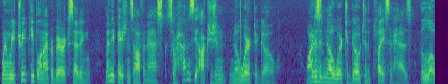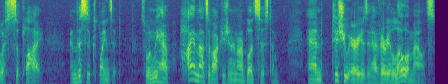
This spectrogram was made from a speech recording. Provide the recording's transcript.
when we treat people in hyperbaric setting, many patients often ask, so how does the oxygen know where to go? Why does it know where to go to the place that has the lowest supply? And this explains it. So when we have high amounts of oxygen in our blood system and tissue areas that have very low amounts,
